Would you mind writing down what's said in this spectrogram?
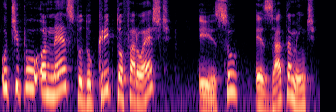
O tipo honesto do cripto faroeste? Isso, exatamente.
